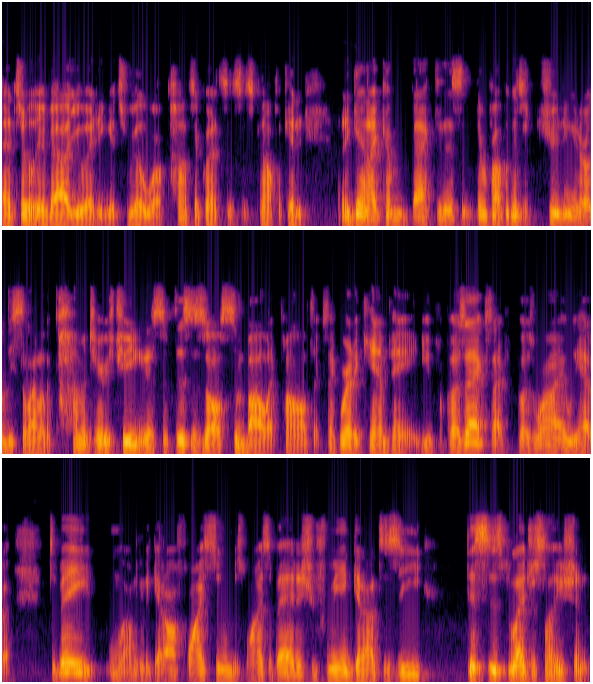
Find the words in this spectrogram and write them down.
And certainly evaluating its real world consequences is complicated. And again, I come back to this the Republicans are treating it, or at least a lot of the commentary is treating it as if this is all symbolic politics. Like we're at a campaign. You propose X, I propose Y, we have a debate. Ooh, I'm going to get off Y soon. Is Y is a bad issue for me and get on to Z this is legislation.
